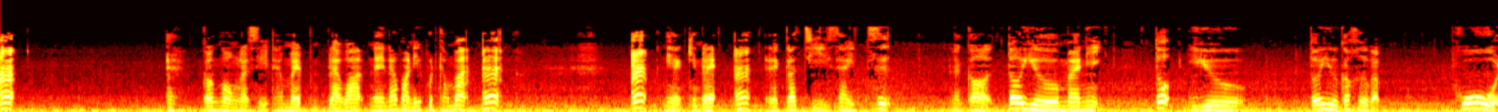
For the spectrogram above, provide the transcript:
อะอะก็งงละสิทำไมแปลว่า ในระหว่างที่พูดคำว่า อะอะเนี่ยเขียนด้วยอะแล้วก็จีไซซึแล้วก็โตยูมานิโตยูโตยูก็คือแบบ พูด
